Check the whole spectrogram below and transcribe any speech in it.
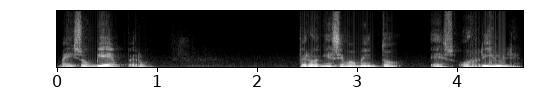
me hizo un bien, pero, pero en ese momento es horrible.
